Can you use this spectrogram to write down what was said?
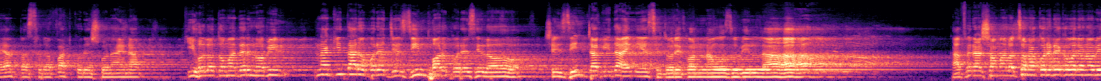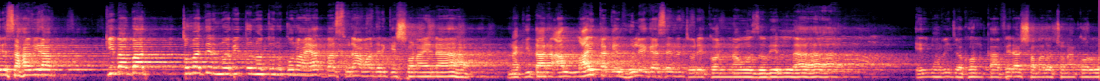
আয়াত বা সূরা পাঠ করে শোনায় না। কি হলো তোমাদের নবীর? নাকি তার উপরে যে জিন ভর করেছিল, সেই জিনটা বিদায় নিয়েছে, জোরে কন্যা ওজুবিল্লাহ কাফেরা সমালোচনা করে রেখে বলে, নবীর সাহাবীরা, কি ব্যাপার? তোমাদের নবী তো নতুন কোন আয়াত বা সূরা আমাদেরকে শোনায় না। নাকি তার আল্লাহ তাকে ভুলে গেছেন? জোরে কন্যা এইভাবে যখন কাফেরা সমালোচনা করল,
